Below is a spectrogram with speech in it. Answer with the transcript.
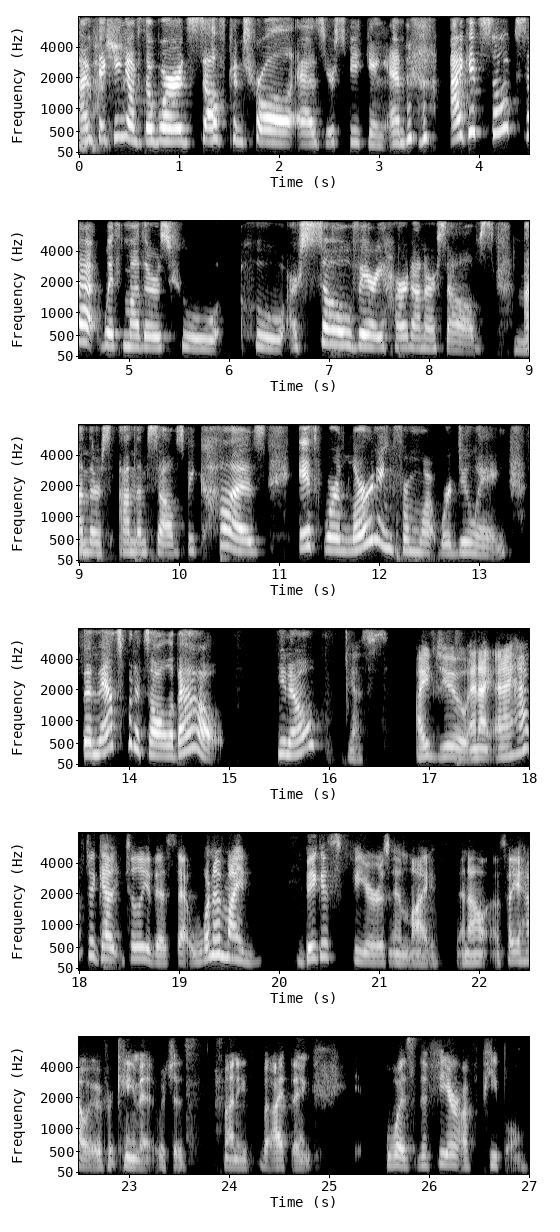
I'm gosh. thinking of the word self control as you're speaking. And I get so upset with mothers who who are so very hard on ourselves on Mhm. their on themselves because if we're learning from what we're doing then that's what it's all about you know Yes, I do. And I and I have to get, tell you this that one of my biggest fears in life, and I'll, I'll tell you how I overcame it, which is funny, but I think was the fear of people,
